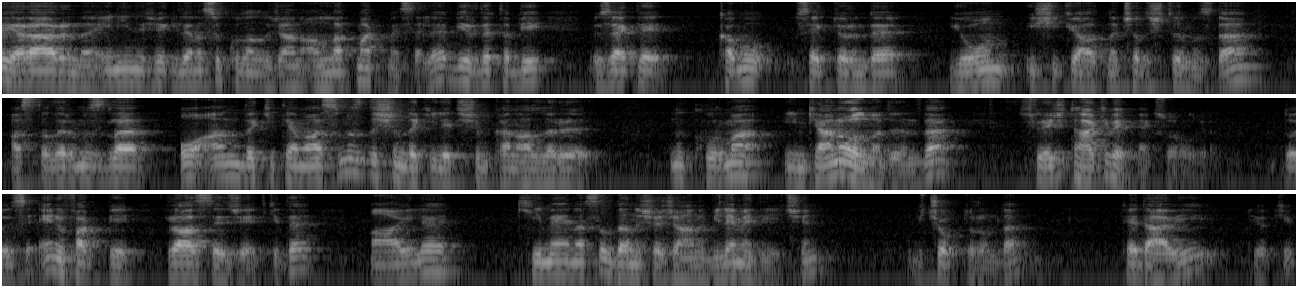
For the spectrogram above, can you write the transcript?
yararını en iyi şekilde nasıl kullanılacağını anlatmak mesele. Bir de tabii özellikle kamu sektöründe yoğun iş yükü altında çalıştığımızda hastalarımızla o andaki temasımız dışındaki iletişim kanallarını kurma imkanı olmadığında süreci takip etmek zor oluyor. Dolayısıyla en ufak bir rahatsız edici etkide aile kime nasıl danışacağını bilemediği için birçok durumda tedavi diyor ki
